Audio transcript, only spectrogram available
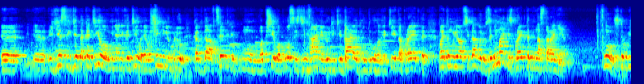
э, э, если где-то катило, у меня не катило, я вообще не люблю, когда в церкви, ну, вообще вопросы с деньгами, люди кидают друг друга, какие-то проекты. Поэтому я всегда говорю, занимайтесь проектами на стороне ну, чтобы,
